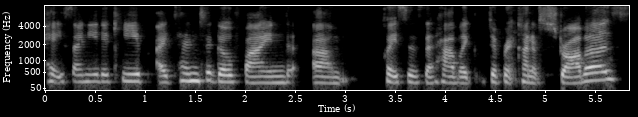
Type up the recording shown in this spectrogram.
pace I need to keep, I tend to go find um, places that have like different kind of Stravas,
